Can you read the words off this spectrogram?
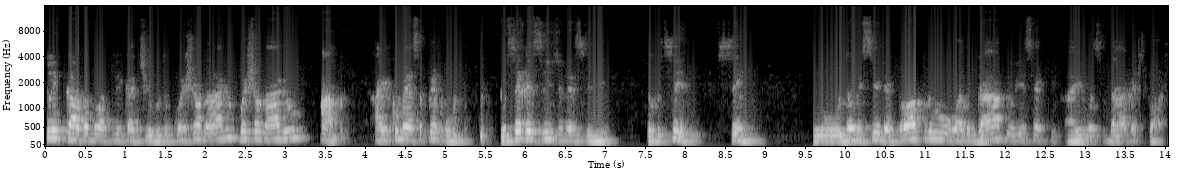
clicava no aplicativo do questionário, o questionário abre. Aí começa a pergunta: Você reside nesse domicílio? Sim. O domicílio é próprio, alugado, isso aqui. Aí você dá a resposta.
